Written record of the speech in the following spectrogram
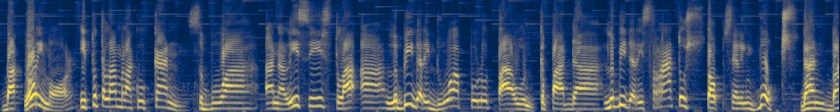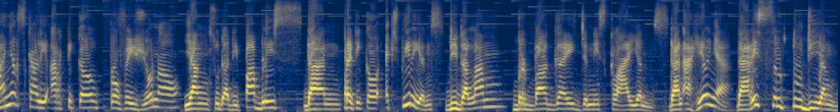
Buck Lorimore, itu telah melakukan sebuah analisis telah lebih dari 20 tahun kepada lebih dari 100 top selling books dan banyak sekali artikel profesional yang sudah dipublish dan practical experience di dalam berbagai jenis clients. Dan akhirnya dari studi yang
